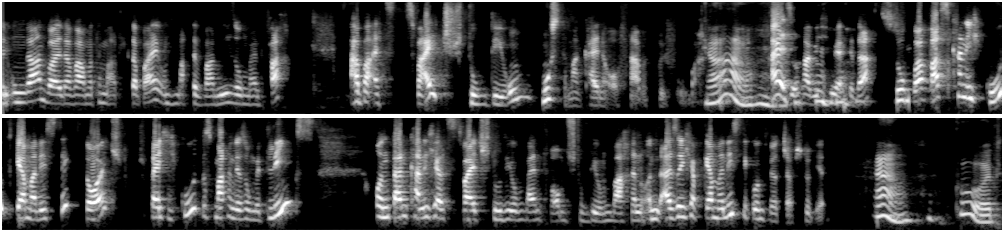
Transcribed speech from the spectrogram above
in Ungarn, weil da war Mathematik dabei und Mathe war nie so mein Fach. Aber als Zweitstudium musste man keine Aufnahmeprüfung machen. Ja. Also habe ich mir gedacht, super, was kann ich gut? Germanistik, Deutsch spreche ich gut, das machen wir so mit Links. Und dann kann ich als Zweitstudium mein Traumstudium machen. Und also ich habe Germanistik und Wirtschaft studiert. Ja, gut.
